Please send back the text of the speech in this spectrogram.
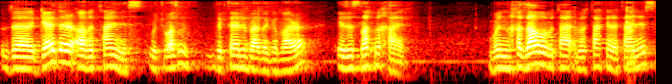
the gather of a tainis, which wasn't dictated by the Gemara, is it's not mechayev. When Chazal were attacking a tainis,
